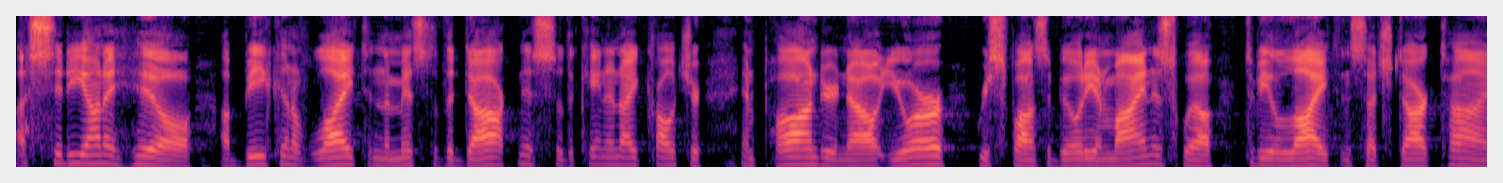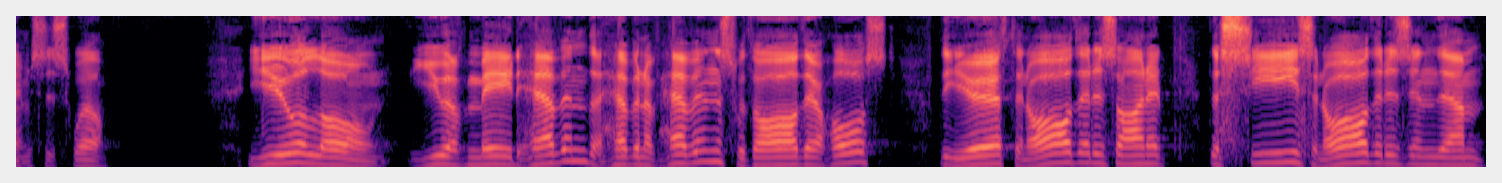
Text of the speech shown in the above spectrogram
a city on a hill, a beacon of light in the midst of the darkness of the Canaanite culture, and ponder now your responsibility and mine as well to be light in such dark times as well. You alone, you have made heaven, the heaven of heavens, with all their host, the earth and all that is on it, the seas and all that is in them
